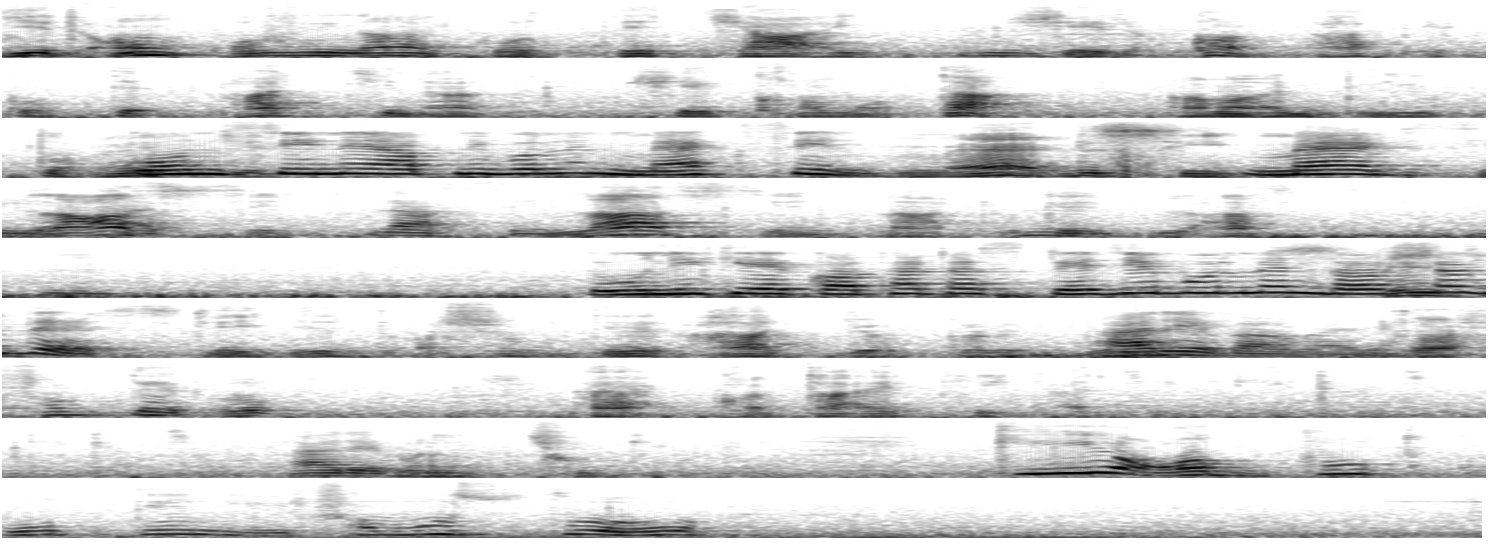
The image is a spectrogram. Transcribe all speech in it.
যেরকম অভিনয় করতে চাই সেরকম ভাবে করতে পারছি না। সে ক্ষমতা আমার বিলুপ্ত কোন সিনে আপনি বললেন? ম্যাক্সিন mad scene mad scene last scene last scene last scene নাটকে লাস্ট তো উনি কি কথাটা স্টেজে বললেন দর্শকদের? স্টেজে দর্শকদের হাত জোর করে আরে বাবা রে এক কথায় ঠিক আছে ঠিক আছে ঠিক আছে বলে ছুটি কি অদ্ভুত করতেন এ সমস্ত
